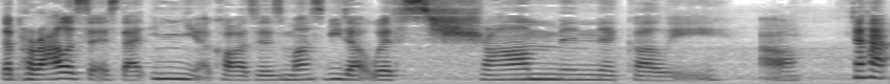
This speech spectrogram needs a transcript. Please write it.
The paralysis that Inya causes must be dealt with shamanically. Oh.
